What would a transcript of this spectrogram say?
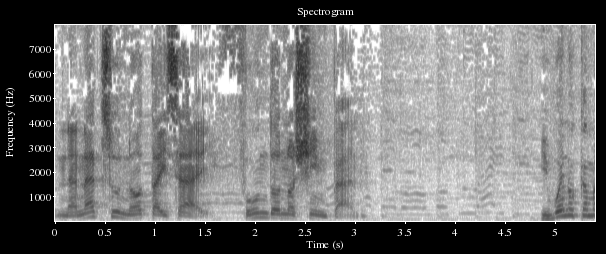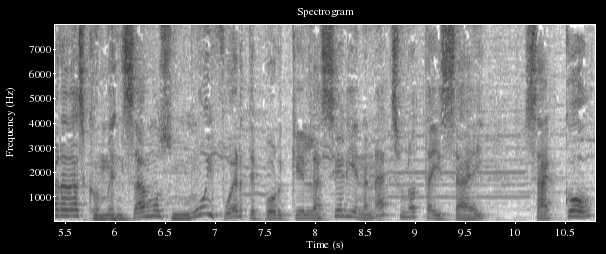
Nanatsu no Taisai, Fundo no Shimpan. Y bueno, camaradas, comenzamos muy fuerte porque la serie Nanatsu no Taisai sacó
